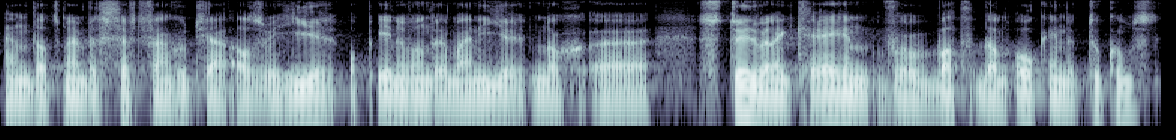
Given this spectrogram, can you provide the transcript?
En dat men beseft van goed, ja, als we hier op een of andere manier nog eh, steun willen krijgen voor wat dan ook in de toekomst,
